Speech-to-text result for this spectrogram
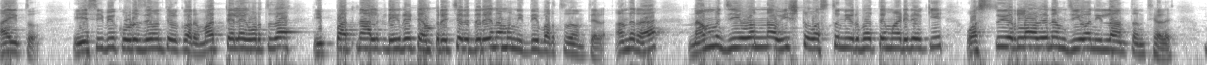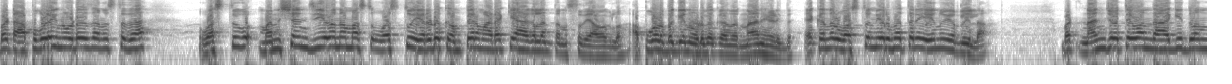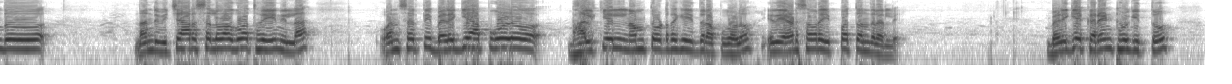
ಆಯಿತು. ಎ ಸಿ ಬಿ ಕುಡಿಸ್ದೇವು ಅಂತ ತಿಳ್ಕೊರಿ. ಮತ್ತೆ ಎಲೆಗೆ ಬರ್ತದ? ಇಪ್ಪತ್ನಾಲ್ಕು ಡಿಗ್ರಿ ಟೆಂಪರೇಚರ್ ಇದ್ರೆ ನಮಗೆ ನಿದ್ದೆ ಬರ್ತದ ಅಂತೇಳಿ. ಅಂದ್ರೆ ನಮ್ಮ ಜೀವನ ನಾವು ಇಷ್ಟು ವಸ್ತು ನಿರ್ಭತೆ ಮಾಡಿದೇವು ಕಿ, ವಸ್ತು ಇರ್ಲಾರ್ದೆ ನಮ್ಮ ಜೀವನ ಇಲ್ಲ ಅಂತಂತ ಹೇಳಿ. ಬಟ್ ಅಪ್ಪಗಳಿಗೆ ನೋಡೋದು ಅನಿಸ್ತದ ವಸ್ತು, ಮನುಷ್ಯನ ಜೀವನ ಮಸ್ತ್ ವಸ್ತು ಎರಡು ಕಂಪೇರ್ ಮಾಡಕ್ಕೆ ಆಗಲ್ಲ ಅಂತ ಅನಿಸ್ತದೆ ಯಾವಾಗಲೂ. ಅಪ್ಪಗಳ ಬಗ್ಗೆ ನೋಡ್ಬೇಕಂದ್ರೆ ನಾನು ಹೇಳಿದ್ದೆ. ಯಾಕಂದ್ರೆ ವಸ್ತು ನಿರ್ಭತರೆ ಏನೂ ಇರಲಿಲ್ಲ. ಬಟ್ ನನ್ನ ಜೊತೆ ಒಂದು ಆಗಿದ್ದೊಂದು ನಂದು ವಿಚಾರ ಸಲುವಾಗೋ ಅಥವಾ ಏನಿಲ್ಲ, ಒಂದು ಸರ್ತಿ ಬೆಳಗ್ಗೆ ಅಪ್ಪಗಳು ಭಾಲ್ಕಿಯಲ್ಲಿ ನಮ್ಮ ತೋಟದಾಗೆ ಇದ್ರ ಅಪ್ಪಗಳು, ಇದು ಎರಡು ಸಾವಿರ ಇಪ್ಪತ್ತೊಂದರಲ್ಲಿ. ಬೆಳಿಗ್ಗೆ ಕರೆಂಟ್ ಹೋಗಿತ್ತು.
